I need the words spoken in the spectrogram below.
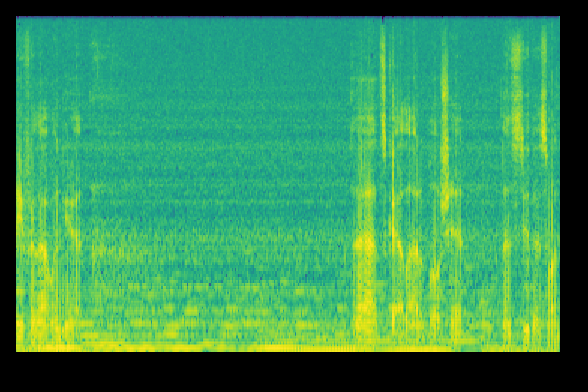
ready for that one yet. That's got a lot of bullshit. Let's do this one.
